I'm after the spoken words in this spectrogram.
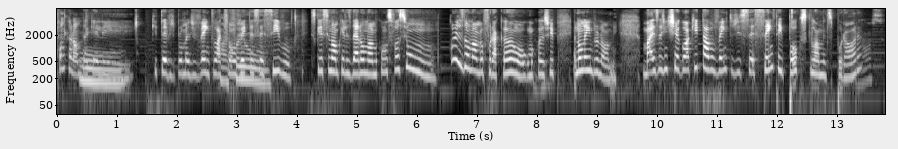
Como que é o nome O- daquele. Que teve diploma de vento lá, que Ah, foi um foi vento o- excessivo. Esqueci o nome que eles deram o nome, como se fosse um. Quando eles dão nome ao furacão ou alguma coisa do tipo, eu não lembro o nome. Mas a gente chegou aqui tava o vento de 60 e poucos quilômetros por hora. Nossa.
